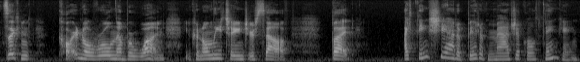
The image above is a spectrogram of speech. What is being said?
It's like cardinal rule number one. You can only change yourself. But I think she had a bit of magical thinking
